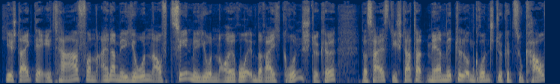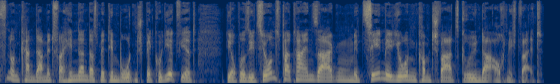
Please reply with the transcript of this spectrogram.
Hier steigt der Etat von einer Million auf zehn Millionen Euro im Bereich Grundstücke. Das heißt, die Stadt hat mehr Mittel, um Grundstücke zu kaufen und kann damit verhindern, dass mit dem Boden spekuliert wird. Die Oppositionsparteien sagen, mit zehn Millionen kommt Schwarz-Grün da auch nicht weit.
